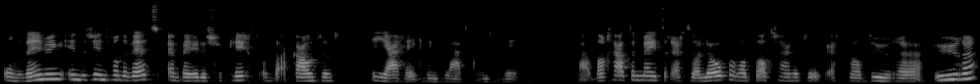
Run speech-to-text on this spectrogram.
onderneming in de zin van de wet en ben je dus verplicht om de accountant je jaarrekening te laten controleren. Nou, dan gaat de meter echt wel lopen, want dat zijn natuurlijk echt wel dure uren.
